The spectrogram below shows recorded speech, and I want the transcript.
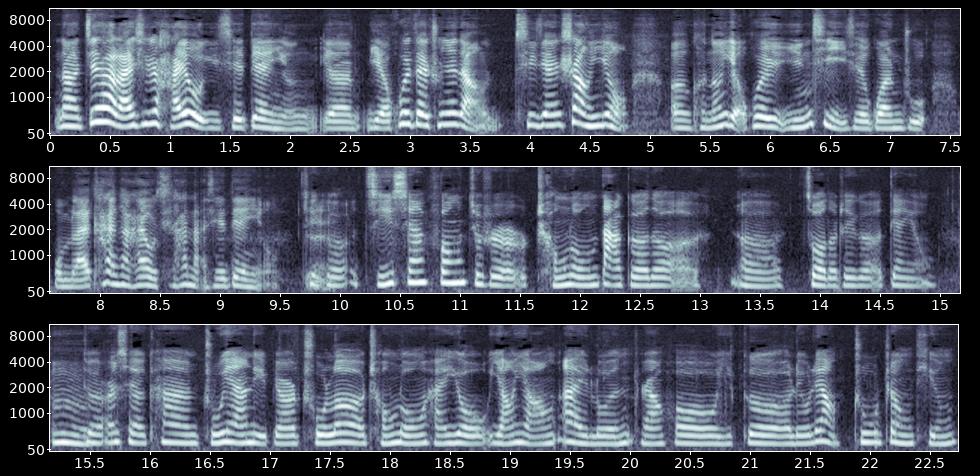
那接下来其实还有一些电影也也会在春节档期间上映，嗯、可能也会引起一些关注。我们来看看还有其他哪些电影。这个《急先锋》就是成龙大哥的呃做的这个电影。嗯，对，而且看主演里边儿除了成龙，还有杨洋、艾伦，然后一个刘亮朱正廷。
